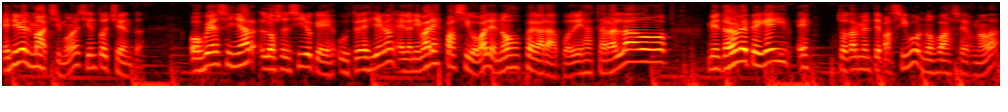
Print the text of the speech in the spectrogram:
Es nivel máximo, eh, 180 Os voy a enseñar lo sencillo que es. Ustedes llegan, el animal es pasivo, ¿vale? No os pegará, podéis estar al lado. Mientras no le peguéis, es totalmente pasivo No os va a hacer nada.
